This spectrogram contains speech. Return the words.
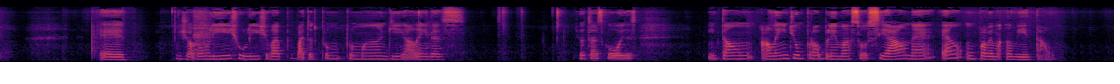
é, jogam lixo, o lixo vai, vai todo pro, pro mangue, além das de outras coisas. Então, além de um problema social, né, é um problema ambiental.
